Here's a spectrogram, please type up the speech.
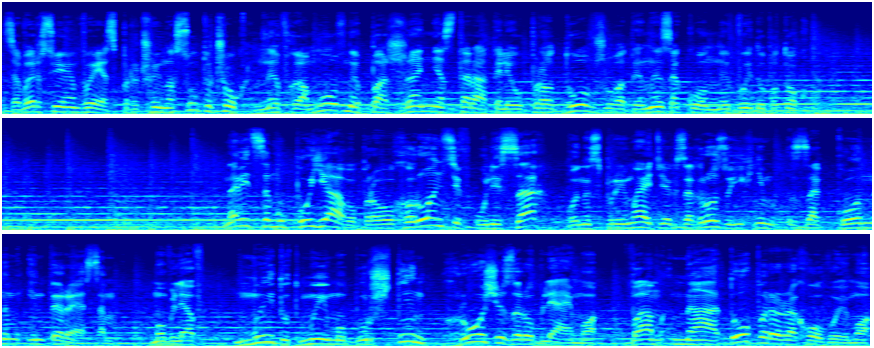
За версією МВС, причина сутичок невгамовне бажання старателів продовжувати незаконний видобуток. Навіть саму появу правоохоронців у лісах вони сприймають як загрозу їхнім законним інтересам. Мовляв, ми тут миємо бурштин, гроші заробляємо, вам на АТО перераховуємо,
